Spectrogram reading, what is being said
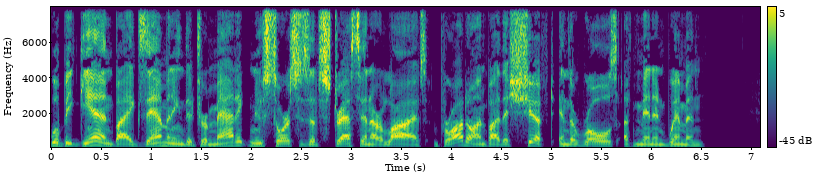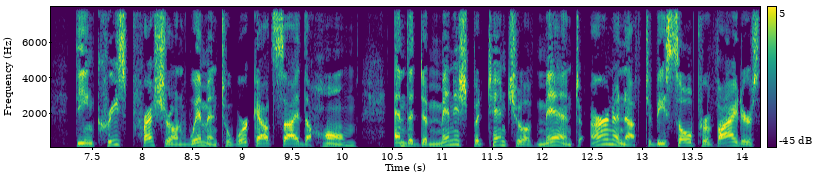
We'll begin by examining the dramatic new sources of stress in our lives brought on by the shift in the roles of men and women. The increased pressure on women to work outside the home and the diminished potential of men to earn enough to be sole providers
